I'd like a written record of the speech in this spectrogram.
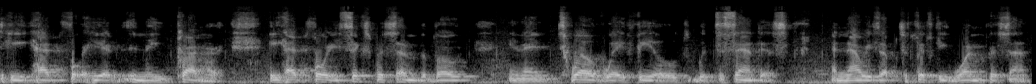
he had he had in the primary. He had 46 percent of the vote in a 12-way field with DeSantis, and now he's up to 51 percent.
